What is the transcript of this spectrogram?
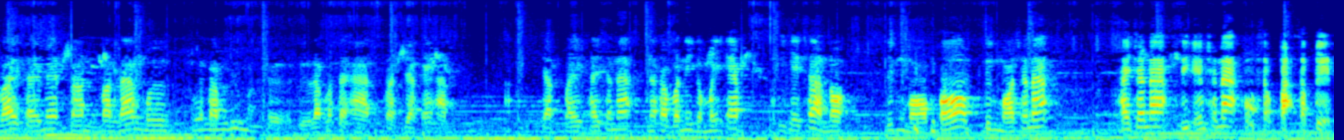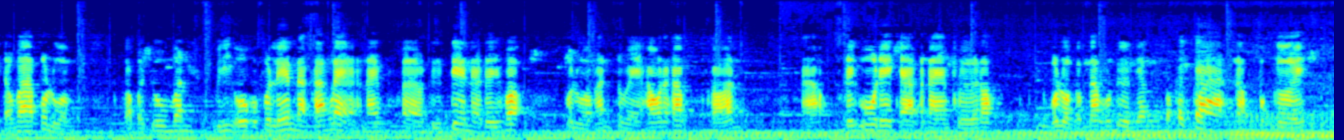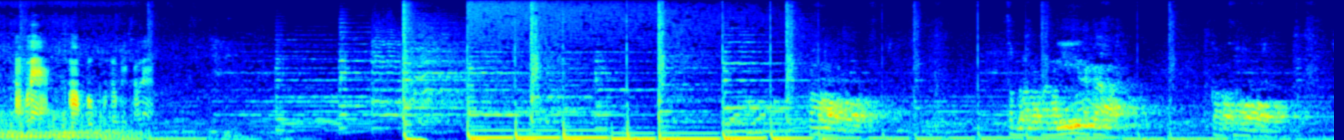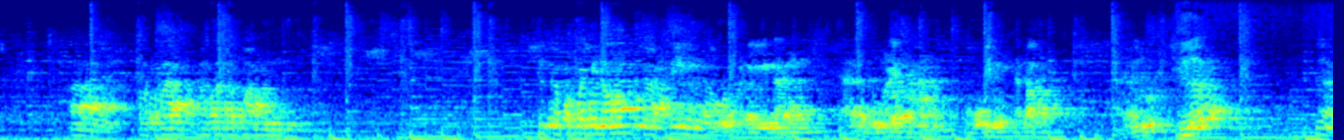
ไว้ใส่แมสกันมันล้างมือนะครับเออถือรักและสะอาดปราศจากแออัดอยากไปไทยชนะนะครับ วันนี้ก็ไม่แอปพลิเคชันเนาะดึงหมอพร้อมดึงหมอชนะไทยชนะซีเอ็มชนะโอ้สัปปะสเปดแต่ว่าก็รวมกับประชุมวันวิดีโอคอนเฟอเรนซ์นะครั้งแรกในตื่นเต้นนะโดยเฉพาะก็รวมกันสวยเฮานะครับก่อนอ้าวได้อู้ได้จากกันนายอำเภอเนาะก็รวมกับนักคนอื่นยังไม่ค่อยกล้าเนาะพวกเกยครั้งแรกอ่าพวกคุณ สำหรับวันนี้นะครับก็ขอประกาศประชาสัมพันธ์ซึ่งกับพ่อพี่น้องจากที่เราวันนี้ทางเอ่อผู้บริหารโควิดนะครับไม่รู้เชื้อเชื้อ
